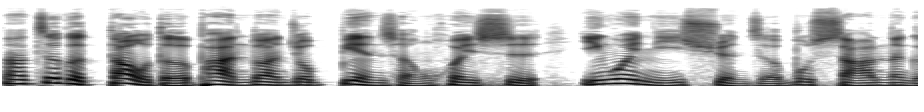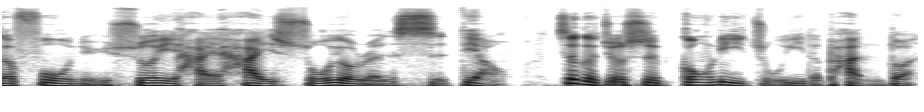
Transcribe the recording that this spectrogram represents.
那这个道德判断就变成会是因为你选择不杀那个妇女，所以还害所有人死掉。这个就是功利主义的判断。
